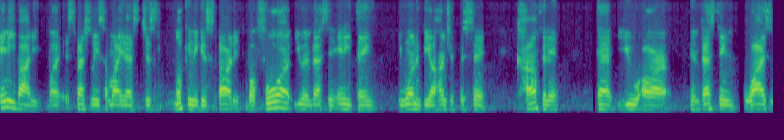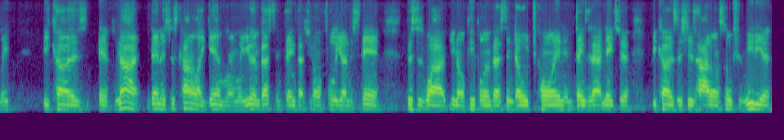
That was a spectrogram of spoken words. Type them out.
anybody, but especially somebody that's just looking to get started, before you invest in anything, you want to be 100% confident that you are investing wisely. Because if not, then it's just kind of like gambling. When you invest in things that you don't fully understand, this is why you know people invest in Dogecoin and things of that nature because it's just hot on social media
